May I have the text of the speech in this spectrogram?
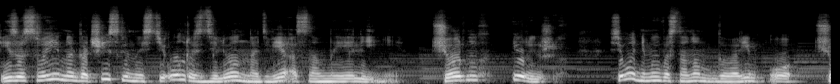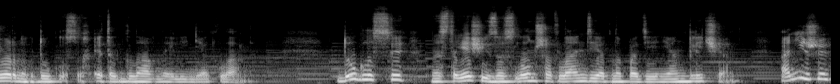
Из-за своей многочисленности он разделен на две основные линии – черных и рыжих. Сегодня мы в основном говорим о черных Дугласах, это главная линия клана. Дугласы – настоящий заслон Шотландии от нападения англичан. Они же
